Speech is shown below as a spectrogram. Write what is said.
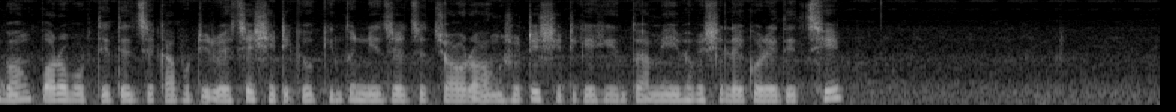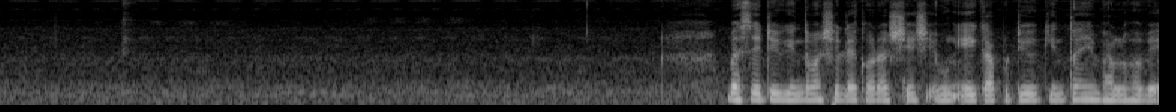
এবং পরবর্তীতে যে কাপড়টি রয়েছে সেটিকেও কিন্তু নিজের যে চওড়া অংশটি সেটিকে কিন্তু আমি এইভাবে সেলাই করে দিচ্ছি। ব্যাস, এটিও কিন্তু আমার সেলাই করা শেষ এবং এই কাপড়টিও কিন্তু আমি ভালোভাবে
